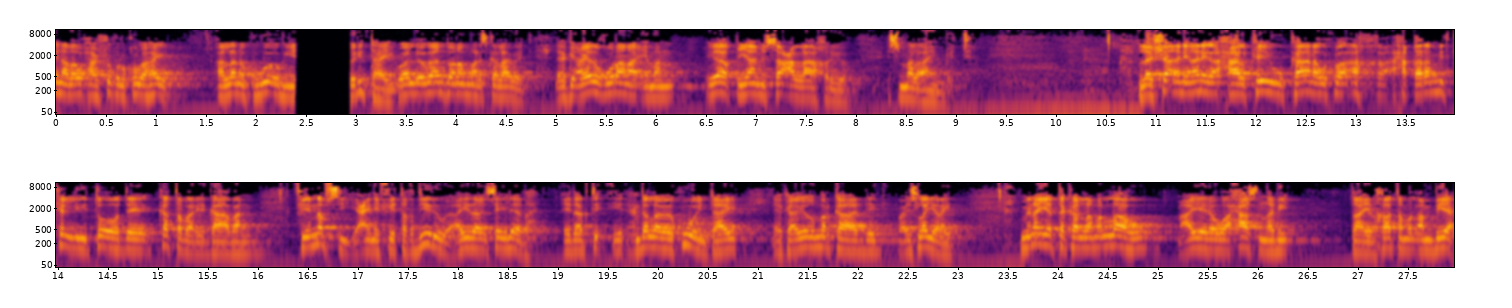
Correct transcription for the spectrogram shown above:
Inaada waxaa shuqul ku lahayn allana kugu ogya beri tahay. Waa la ogaan doonaa iska lahabeed laakiin ayada qur'aana iman ilaa qiyaami saaca la isma lahayn bay lashani aniga xaalkaygu kaana wuxuu xaqara mid ka oo dee ka tabari gaaban. Fii nafsi yani fii taqdiiri w ayada say leedahay. Cind allah ku weyn tahay laakiin ayadu markaa isla yarayd min an yatakalama allaahu maxaa yeele waa xaas nabi ayb khatam اlambiya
